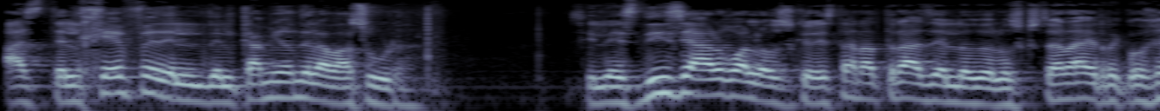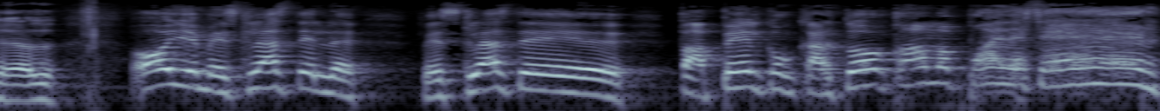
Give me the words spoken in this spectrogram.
hasta el jefe del, del camión de la basura. Si les dice algo a los que están atrás de los, de los que están ahí recogiendo, oye, mezclaste, el, mezclaste papel con cartón, ¿cómo puede ser?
